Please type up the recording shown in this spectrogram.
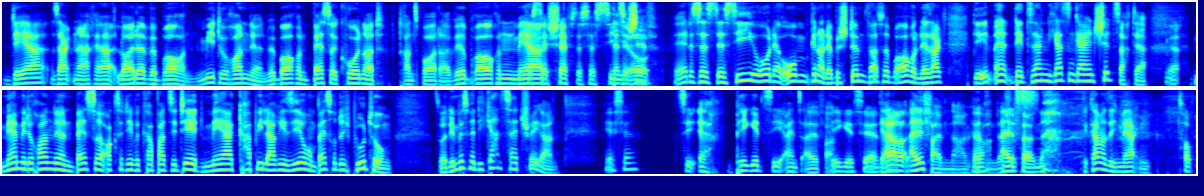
Der sagt nachher, Leute, wir brauchen Mitochondrien, wir brauchen bessere Kohlenhydrattransporter, wir brauchen mehr Das ist der Chef, das ist der das CEO. ist der Chef. Ja, das ist der CEO, der oben, genau, der bestimmt, was wir brauchen. Und der sagt, die, die sagen die ganzen geilen Shit, sagt er. Ja. Mehr Mitochondrien, bessere oxidative Kapazität, mehr Kapillarisierung, bessere Durchblutung. So, den müssen wir die ganze Zeit triggern. Wie heißt der? C, äh, PGC 1 Alpha. PGC. Der hat auch Alpha im Namen. Ja, Alpha im Namen. Den kann man sich merken. Top,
